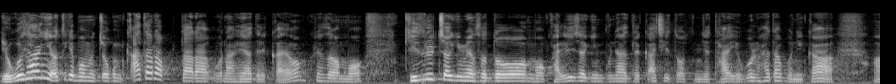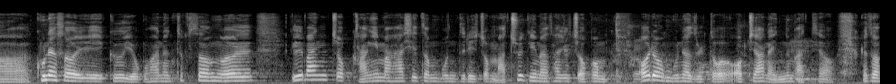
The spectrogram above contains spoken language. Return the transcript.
요구사항이 어떻게 보면 조금 까다롭다라고나 해야 될까요? 그래서 뭐 기술적이면서도 뭐 관리적인 분야들까지도 이제 다 요구를 하다 보니까 아 군에서 이그 요구하는 특성을 일반 쪽 강의만 하시던 분들이 좀 맞추기는 사실 조금 어려운 분야들도 없지 않아 있는 것 같아요. 그래서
